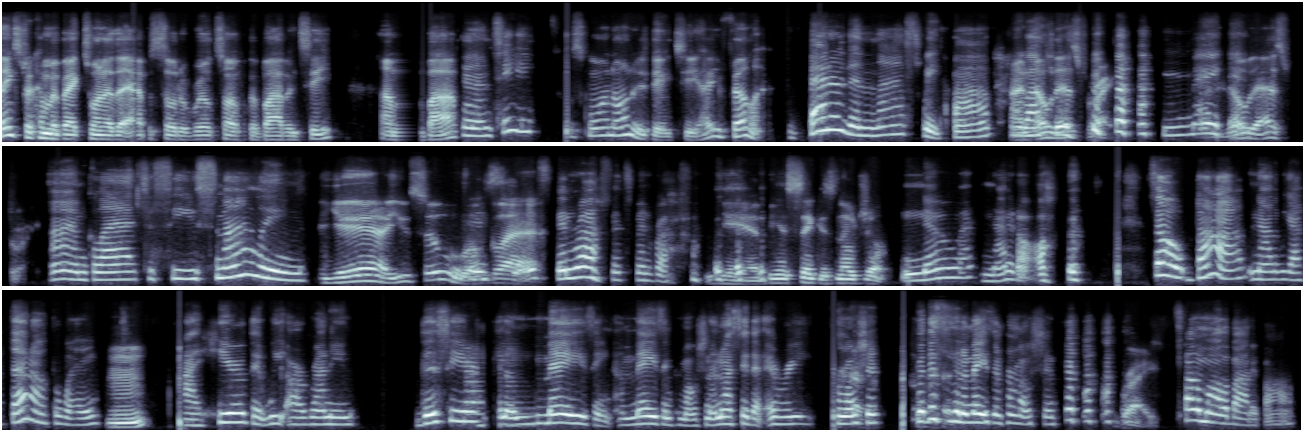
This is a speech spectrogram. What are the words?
Thanks for coming back to another episode of Real Talk with Bob and T. I'm Bob. And I'm T. What's going on today, T? How you feeling? Better than last week, Bob. How I know you? that's right. Man. I know that's right. I am glad to see you smiling. Yeah, you too. I'm it's, glad. It's been rough. It's been rough. yeah, being sick is no joke. No, not at all. so, Bob, now that we got that out the way, mm-hmm. I hear that we are running this year an amazing, amazing promotion. I know I say that every promotion, but this is an amazing promotion. right. Tell them all about it, Bob.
